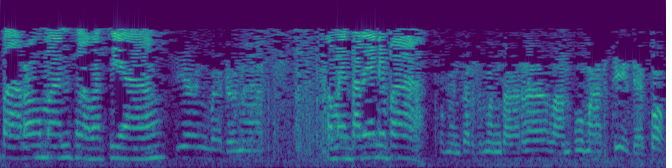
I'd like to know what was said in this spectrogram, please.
Pak Rohman, selamat siang. Siang Mbak Donat. Komentarnya nih Pak. Komentar sementara lampu mati Depok.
